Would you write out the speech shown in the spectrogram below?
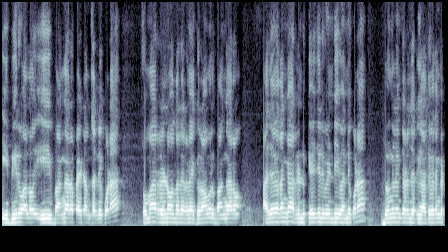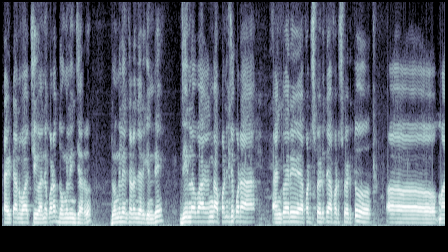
ఈ బీరువాలో ఈ బంగారపు ఐటమ్స్ అన్నీ కూడా సుమారు రెండు వందల ఇరవై గ్రాములు బంగారం అదేవిధంగా రెండు కేజీలు వెండి ఇవన్నీ కూడా దొంగిలించడం జరిగింది. అదేవిధంగా టైటాన్ వాచ్ ఇవన్నీ కూడా దొంగిలించారు. దొంగిలించడం జరిగింది. దీనిలో భాగంగా అప్పటి నుంచి కూడా ఎంక్వైరీ ఎఫర్ట్స్ పెడితే ఎఫర్ట్స్ పెడుతూ మా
